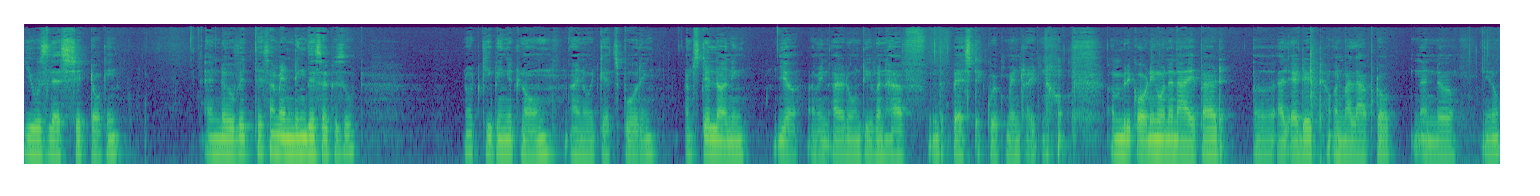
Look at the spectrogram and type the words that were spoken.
useless shit talking. And uh, with this, I'm ending this episode. Not keeping it long. I know it gets boring. I'm still learning. Yeah, I mean, I don't even have the best equipment right now. I'm recording on an iPad. Uh, I'll edit on my laptop, and uh, you know.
